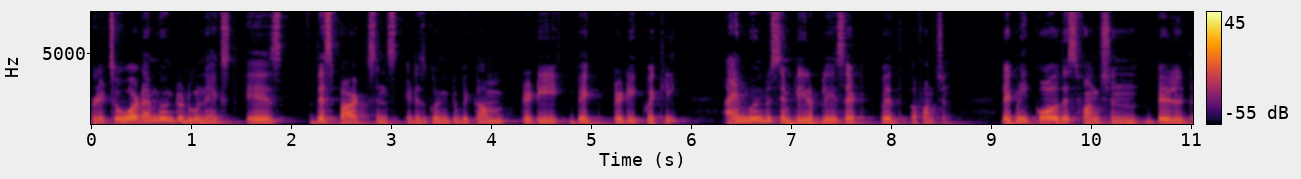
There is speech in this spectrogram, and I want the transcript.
Alright, so what I'm going to do next is this part, since it is going to become pretty big pretty quickly, I am going to simply replace it with a function. Let me call this function build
